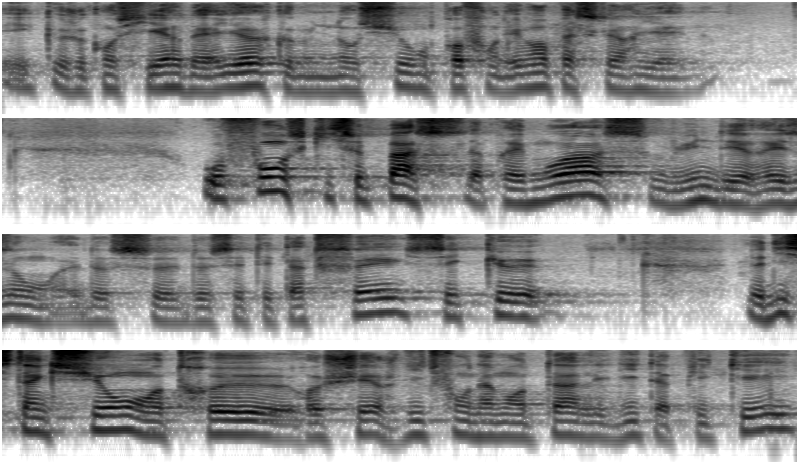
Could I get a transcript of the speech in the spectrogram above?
et que je considère d'ailleurs comme une notion profondément pasteurienne. Au fond, ce qui se passe, d'après moi, l'une des raisons de, de, cet état de fait, c'est que la distinction entre recherche dite fondamentale et dite appliquée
